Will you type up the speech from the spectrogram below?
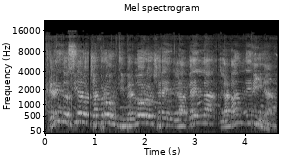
Credo siano già pronti, per loro c'è la bella lavanderina.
